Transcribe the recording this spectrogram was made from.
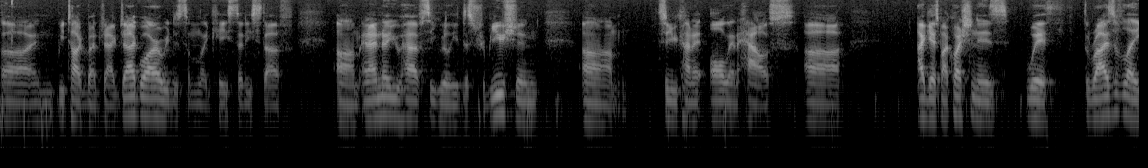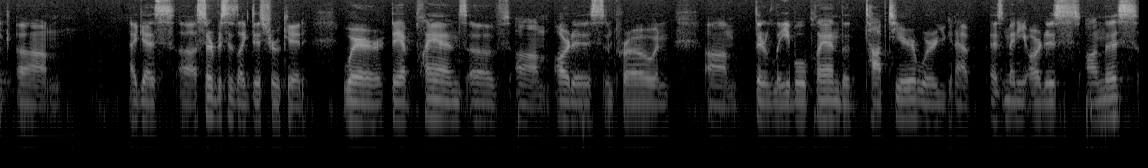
uh, and we talked about Jagjaguwar. We did some like case study stuff, um, and I know you have Secretly distribution, um, so you're kind of all in house. Uh, I guess my question is with the rise of like um, I guess uh, services like DistroKid, where they have plans of um, artists and pro and their label plan, the top tier, where you can have as many artists on this.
